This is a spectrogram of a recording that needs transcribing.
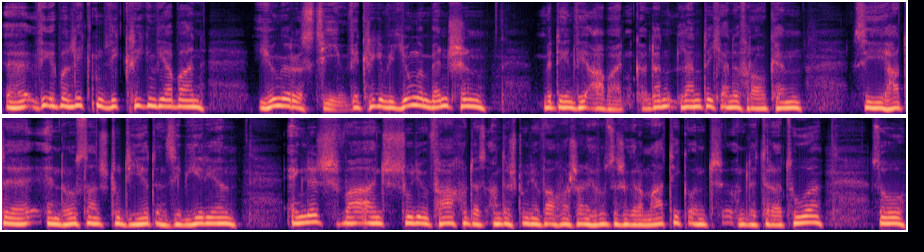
Äh, wir überlegten, wie kriegen wir aber ein jüngeres Team? Wie kriegen wir junge Menschen, mit denen wir arbeiten können? Dann lernte ich eine Frau kennen, Sie hatte in Russland studiert, in Sibirien. Englisch war ein Studiumfach und das andere Studiumfach wahrscheinlich russische Grammatik und, und Literatur. So,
